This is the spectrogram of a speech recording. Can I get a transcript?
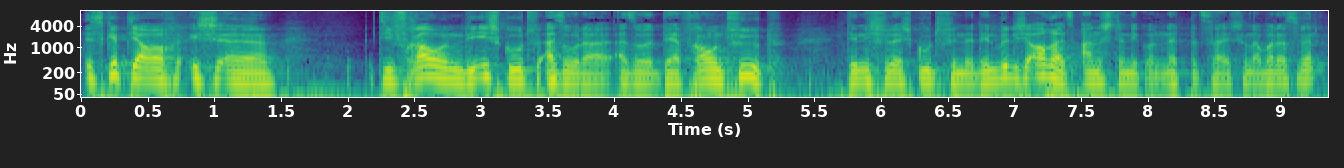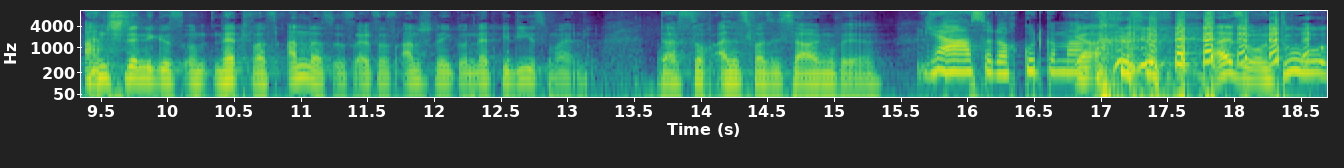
Es gibt ja auch, ich, äh, die Frauen, die ich gut, also oder, also der Frauentyp, den ich vielleicht gut finde, den würde ich auch als anständig und nett bezeichnen. Aber das wäre ein anständiges und nett, was anders ist als das anständig und nett, wie die es meinen. Das ist doch alles, was ich sagen will. Ja, hast du doch gut gemacht. Ja. Also, und du,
